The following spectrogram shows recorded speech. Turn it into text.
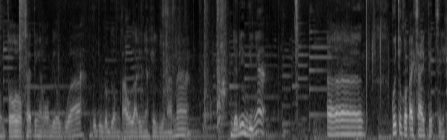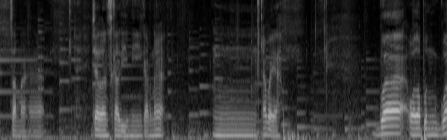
Untuk settingan mobil gue gue juga belum tahu larinya kayak gimana. Jadi intinya uh, eh, gue cukup excited sih sama challenge kali ini karena hmm, apa ya? Gue walaupun gue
